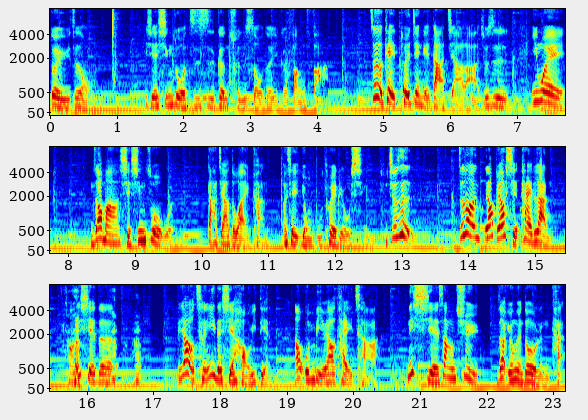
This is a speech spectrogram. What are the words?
对于这种 一些星座知识更纯熟的一个方法。这个可以推荐给大家啦，就是因为你知道吗？写星座文大家都爱看，而且永不退流行。就是真的，你只要不要写太烂，好，你写的 比较有诚意的写好一点，然后文笔不要太差，你写上去，你知道永远都有人看。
